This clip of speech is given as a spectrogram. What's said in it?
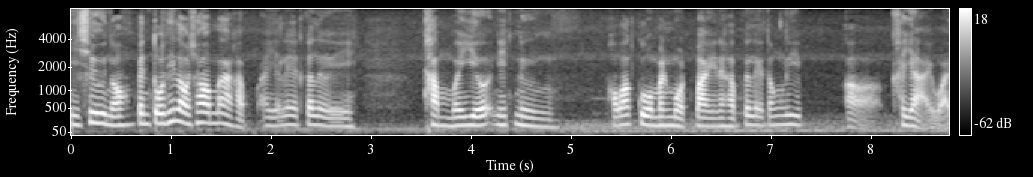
มีชื่อเนาะเป็นตัวที่เราชอบมากครับไอยาเลสก็เลยทำไว้เยอะนิดนึง เพราะว่ากลัวมันหมดไปนะครับ ก็เลยต้องรีบเอ่อขยายไว้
